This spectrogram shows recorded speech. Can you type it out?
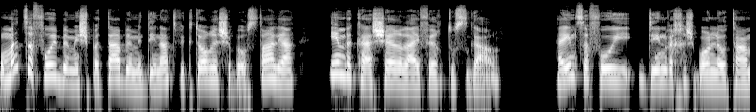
ומה צפוי במשפטה במדינת ויקטוריה שבאוסטרליה אם וכאשר לייפר תוסגר? האם צפוי דין וחשבון לאותם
